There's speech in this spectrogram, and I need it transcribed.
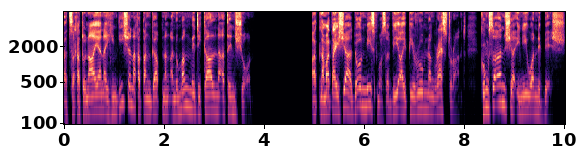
At sa katunayan ay hindi siya nakatanggap ng anumang medikal na atensyon. At namatay siya doon mismo sa VIP room ng restaurant kung saan siya iniwan ni Bish.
